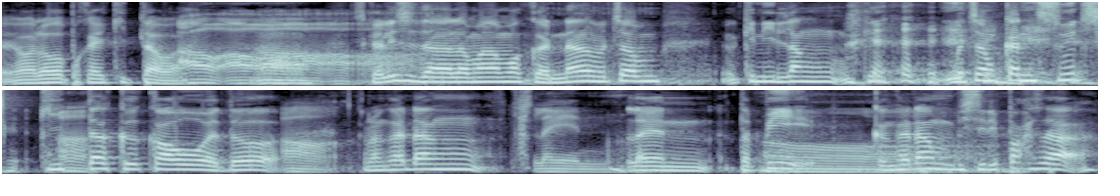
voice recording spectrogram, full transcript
eh, Walau pakai kita lah au, Ah, au, au, Sekali sudah lama-lama kenal Macam Mungkin hilang Macam kan switch Kita ke kau tu. Ah. Kadang-kadang lain. Lain. Tapi Kadang-kadang mesti dipaksa.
